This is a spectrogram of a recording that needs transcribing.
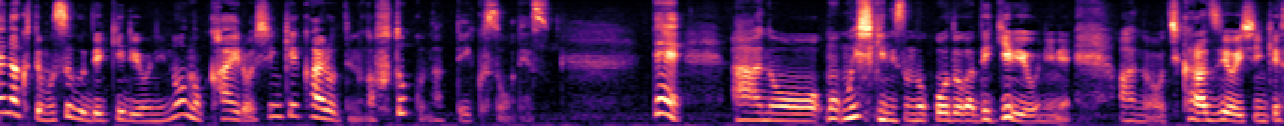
えなくてもすぐできるように脳の回路神経回路っていうのが太くなっていくそうです。であのもう無意識にその行動ができるようにねあの力強い神経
